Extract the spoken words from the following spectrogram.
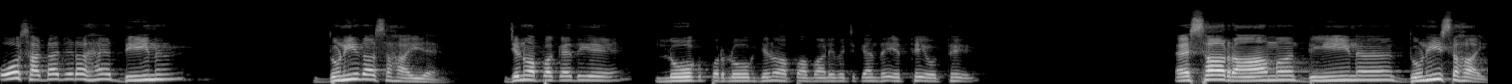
ਉਹ ਸਾਡਾ ਜਿਹੜਾ ਹੈ ਦੀਨ, ਦੁਨੀ ਦਾ ਸਹਾਈ ਹੈ। ਜਿਹਨੂੰ ਆਪਾਂ ਕਹਿ ਦਈਏ ਲੋਕ ਪਰਲੋਕ ਜਿਹਨੂੰ ਆਪਾਂ ਬਾਣੀ ਵਿੱਚ ਕਹਿੰਦੇ ਇੱਥੇ ਉੱਥੇ। ਐਸਾ RAM ਦੀਨ ਦੁਨੀ ਸਹਾਈ।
